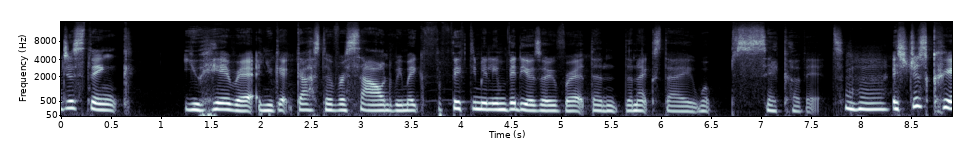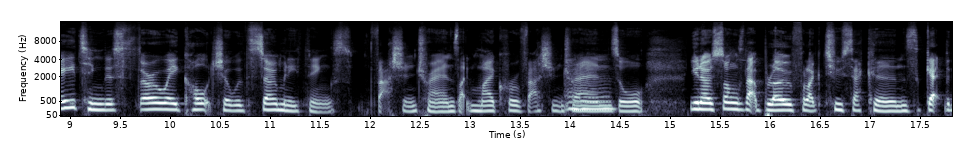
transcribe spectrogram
just think you hear it and you get gassed over a sound. We make 50 million videos over it. Then the next day, we're sick of it. Mm-hmm. It's just creating this throwaway culture with so many things fashion trends, like micro fashion Mm-hmm. trends, or, you know, songs that blow for like two seconds, get the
